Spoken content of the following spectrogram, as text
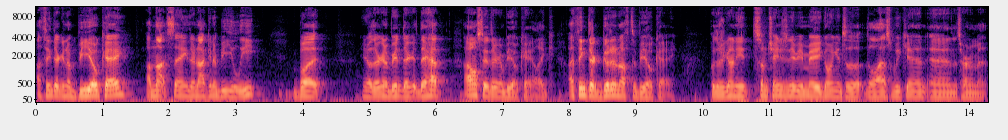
I think they're going to be okay. I'm not saying they're not going to be elite, but you know they're going to be. They they have. I don't say they're going to be okay. Like I think they're good enough to be okay, but there's going to need some changes need to be made going into the, the last weekend and the tournament.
